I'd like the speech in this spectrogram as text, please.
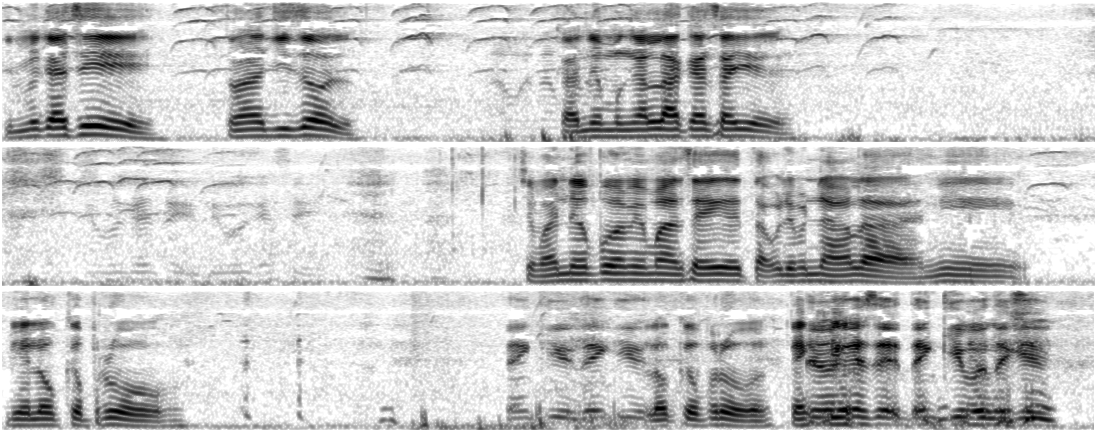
Terima kasih Tuan Haji Zul kerana mengalahkan saya. Macam mana pun memang saya tak boleh menang lah. Ni dia local pro. Thank you, thank you. Local pro. Thank Terima you. kasih. Thank you, thank you.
